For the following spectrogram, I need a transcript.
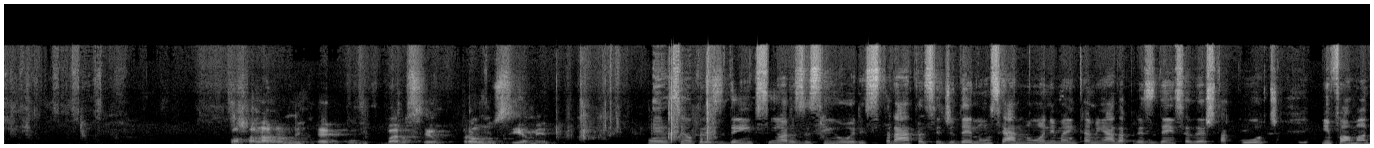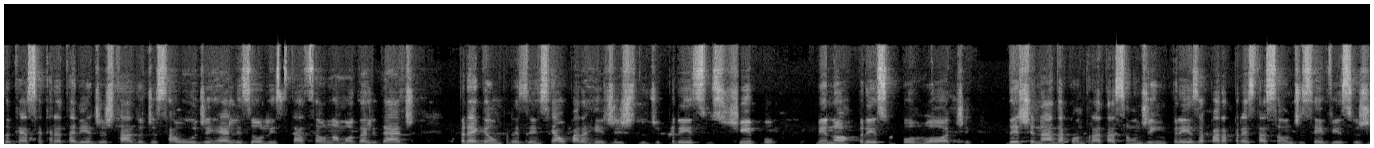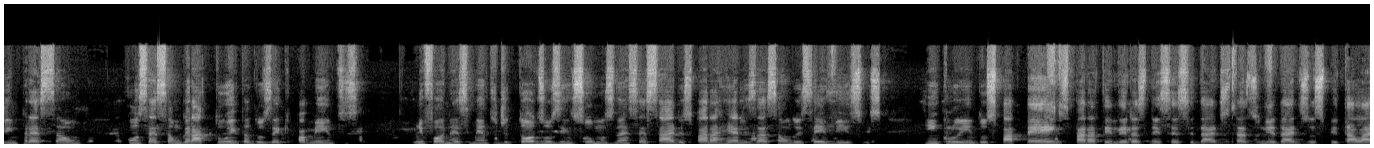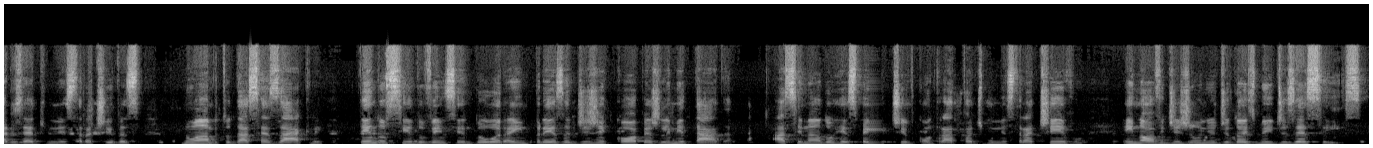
Com a palavra ao Ministério Público para o seu pronunciamento. É, senhor presidente, senhoras e senhores, trata-se de denúncia anônima encaminhada à presidência desta Corte, informando que a Secretaria de Estado de Saúde realizou licitação na modalidade pregão presencial para registro de preços tipo menor preço por lote, destinada à contratação de empresa para prestação de serviços de impressão, concessão gratuita dos equipamentos e fornecimento de todos os insumos necessários para a realização dos serviços, incluindo os papéis para atender às necessidades das unidades hospitalares e administrativas no âmbito da CESACRE, tendo sido vencedora a empresa Digicópias Limitada, assinando o respectivo contrato administrativo em 9 de junho de 2016.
